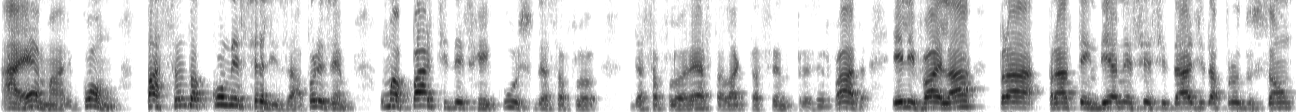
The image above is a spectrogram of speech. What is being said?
Ah, é, Mário? Como? Passando a comercializar. Por exemplo, uma parte desse recurso dessa, flor, dessa floresta lá que está sendo preservada, ele vai lá para atender a necessidade da produção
